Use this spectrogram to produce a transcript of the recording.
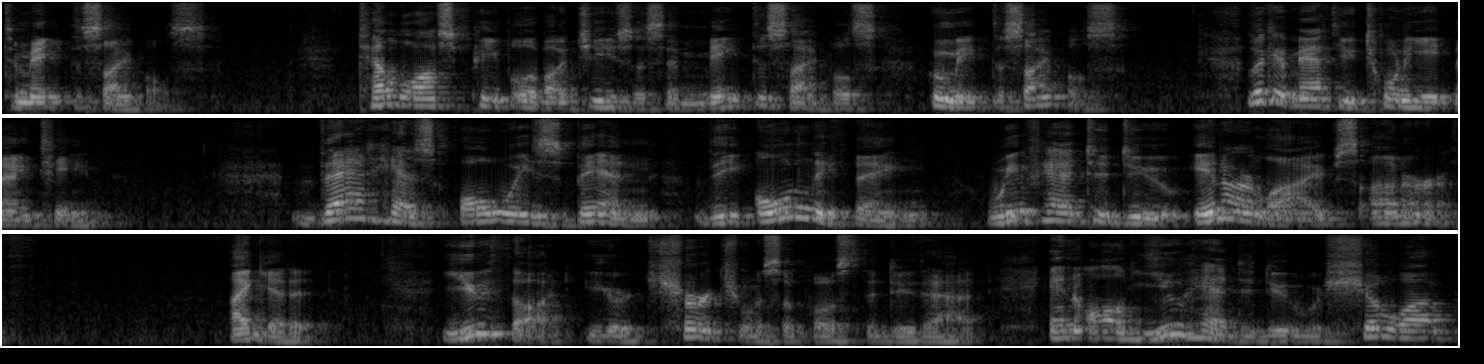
To make disciples. Tell lost people about Jesus and make disciples who make disciples. Look at Matthew 28 19. That has always been the only thing we've had to do in our lives on earth. I get it. You thought your church was supposed to do that, and all you had to do was show up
